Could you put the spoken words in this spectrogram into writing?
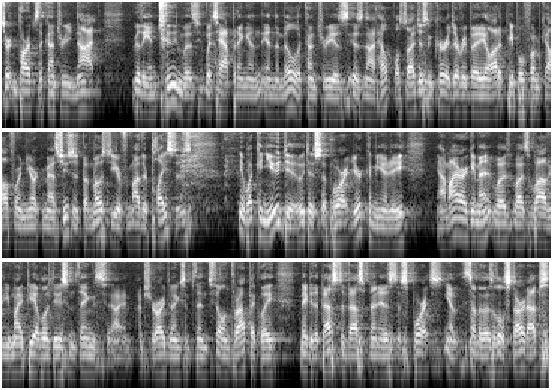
certain parts of the country not really in tune with what's happening in, in the middle of the country is, is not helpful. So I just encourage everybody, a lot of people from California, New York, and Massachusetts, but most of you are from other places. You know, what can you do to support your community? Now, my argument was, was while you might be able to do some things, I'm sure are doing some things philanthropically, maybe the best investment is the sports, you know, some of those little startups,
